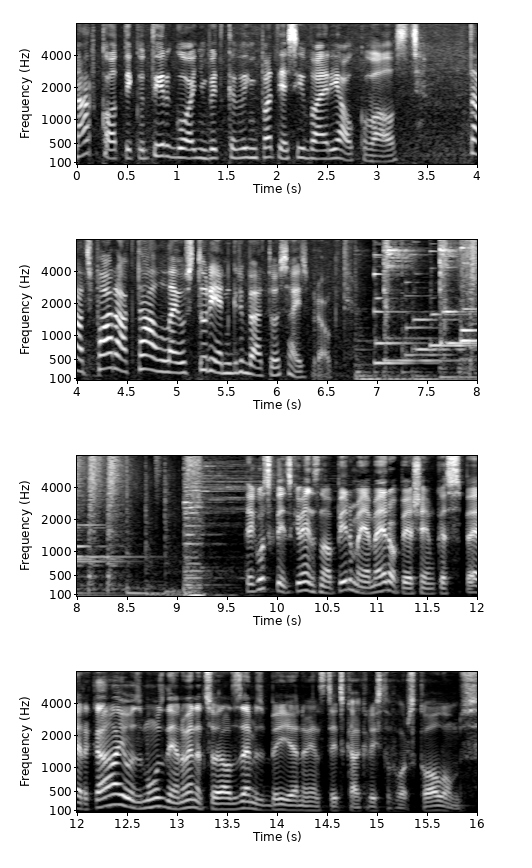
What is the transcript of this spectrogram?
narkotiku tirgoņi, bet ka viņi patiesībā ir jauka valsts. Tāds pārāk tālu, lai uz turieni gribētos aizbraukt. Tiek uzskatīts, ka viens no pirmajiem eiropiešiem, kas spēra kāju uz mūsdienu Venecijas zemes, bija neviens cits kā Kristofors Kolumbs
